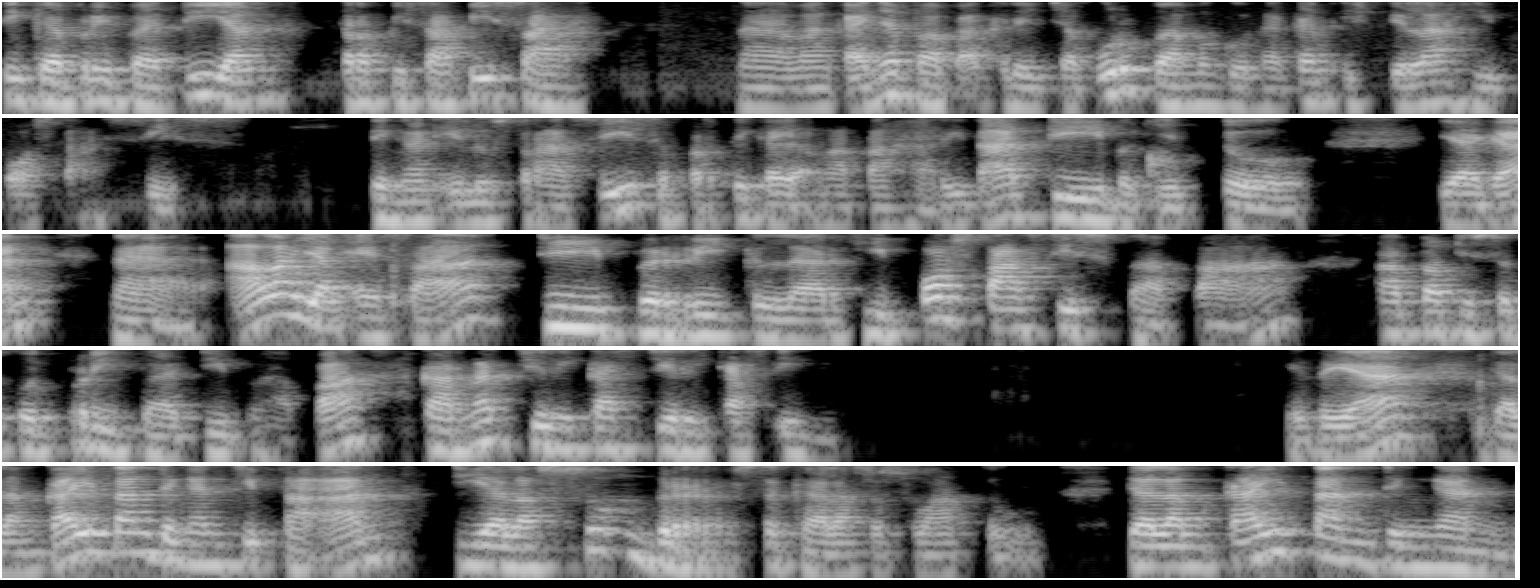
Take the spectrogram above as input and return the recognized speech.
tiga pribadi yang terpisah-pisah. Nah, makanya Bapak Gereja Purba menggunakan istilah hipostasis. Dengan ilustrasi seperti kayak matahari tadi, begitu ya kan? Nah, Allah yang Esa diberi gelar hipostasis Bapa atau disebut pribadi Bapa karena ciri khas-ciri khas ini. Gitu ya. Dalam kaitan dengan ciptaan, dialah sumber segala sesuatu. Dalam kaitan dengan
